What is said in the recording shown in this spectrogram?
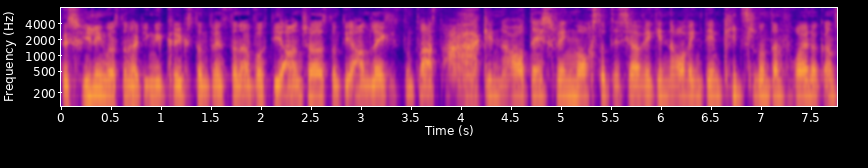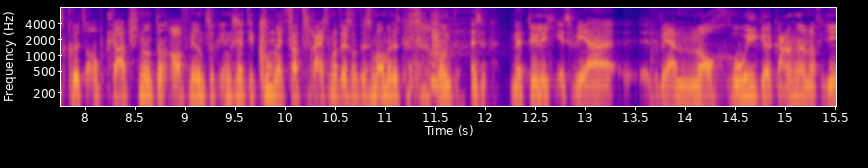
das Feeling, was du dann halt irgendwie kriegst und wenn du dann einfach die anschaust und die anlächelst und weißt, ah genau deswegen machst du das ja, wie genau wegen dem Kitzel und dann vorher noch ganz kurz abklatschen und dann aufhören und so gegenseitig, komm jetzt, jetzt reißen wir das und das machen wir das. Und also natürlich, es wäre wär noch ruhiger gegangen, auf jeden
